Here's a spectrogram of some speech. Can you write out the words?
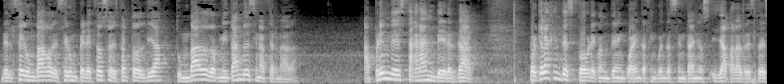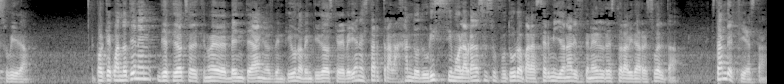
del ser un vago, de ser un perezoso, de estar todo el día tumbado, dormitando y sin hacer nada. Aprende esta gran verdad. ¿Por qué la gente es pobre cuando tienen 40, 50, 60 años y ya para el resto de su vida? Porque cuando tienen 18, 19, 20 años, 21, 22, que deberían estar trabajando durísimo, labrándose su futuro para ser millonarios y tener el resto de la vida resuelta, están de fiesta,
